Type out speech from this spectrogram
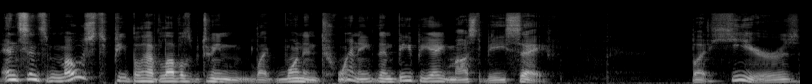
And since most people have levels between like 1 and 20, then BPA must be safe. But here's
